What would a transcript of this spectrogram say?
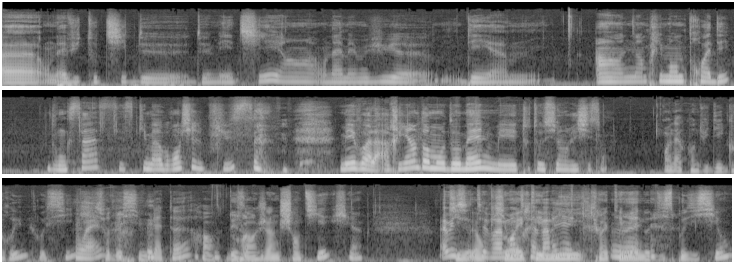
euh, on a vu tout type de, de métiers. hein. On a même vu des, un- une imprimante 3D. Donc ça, c'est ce qui m'a branché le plus. mais voilà, rien dans mon domaine, mais tout aussi enrichissant. On a conduit des grues aussi Ouais. sur des simulateurs, des Ouais. engins de chantier. Ah oui, qui, c'était qui vraiment ont très été varié. mis, qui ont été mis à Ouais. notre disposition.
